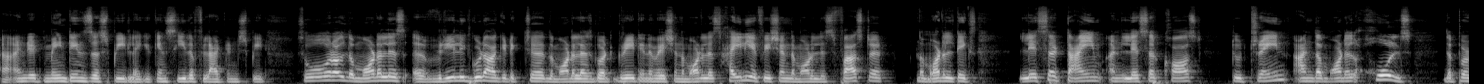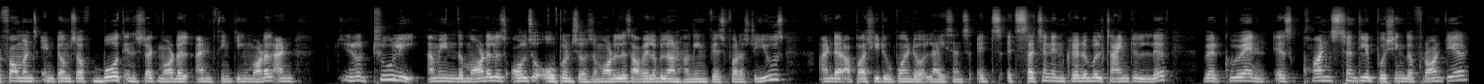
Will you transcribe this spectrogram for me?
uh, and it maintains the speed like you can see the flattened speed. So overall the model is a really good architecture. The model has got great innovation. The model is highly efficient. The model is faster. The model takes lesser time and lesser cost to train and the model holds the performance in terms of both instruct model and thinking model. And you know truly i mean the model is also open source. The model is available on hugging face for us to use under apache 2.0 license. It's it's such an incredible time to live where Qwen is constantly pushing the frontier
